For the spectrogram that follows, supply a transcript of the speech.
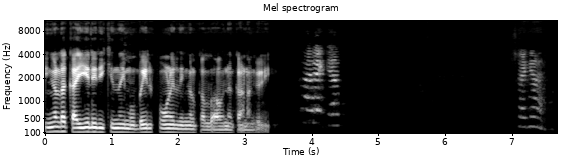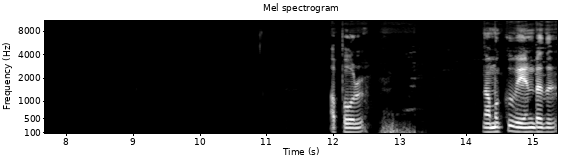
നിങ്ങളുടെ കയ്യിലിരിക്കുന്ന ഈ മൊബൈൽ ഫോണിൽ നിങ്ങൾക്ക് അള്ളാഹുവിനെ കാണാൻ കഴിയും. അപ്പോൾ നമുക്ക് വേണ്ടത്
